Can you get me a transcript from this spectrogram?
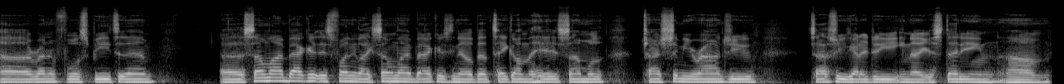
uh, running full speed to them. Uh, some linebackers, it's funny, like some linebackers, you know, they'll take on the hit. Some will try and shimmy around you. So that's what you got to do. You know, you're studying. Um,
